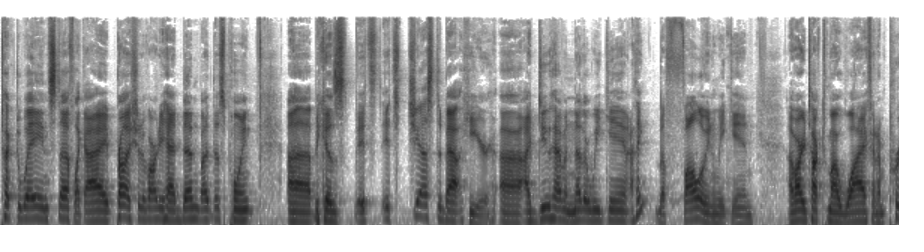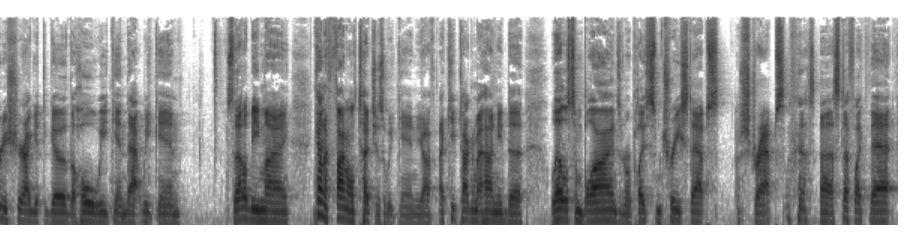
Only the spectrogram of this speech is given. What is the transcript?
tucked away and stuff. Like I probably should have already had done by this point. Uh, because it's it's just about here. Uh, I do have another weekend. I think the following weekend. I've already talked to my wife, and I'm pretty sure I get to go the whole weekend that weekend. So that'll be my kind of final touches weekend. You know, I, keep talking about how I need to level some blinds and replace some tree straps, straps, uh, stuff like that.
